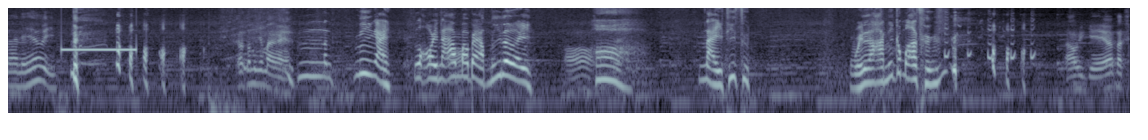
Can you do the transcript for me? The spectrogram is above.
ได้แล้วอีกแล้วต้องมึงจะมาไงอืมมันนี่ไง ลอยน้ำมาแบบนี้เลยอ๋อฮ่าในที่สุด เวลานี้ก็มาถึง เอาอีกแล้วตะแค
